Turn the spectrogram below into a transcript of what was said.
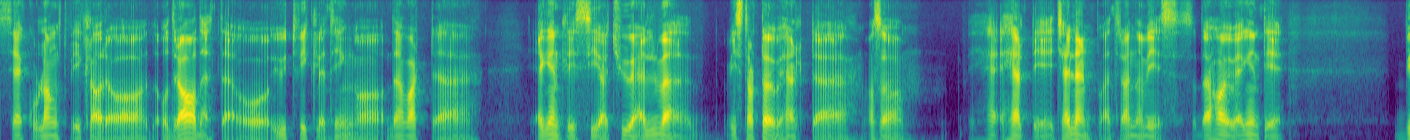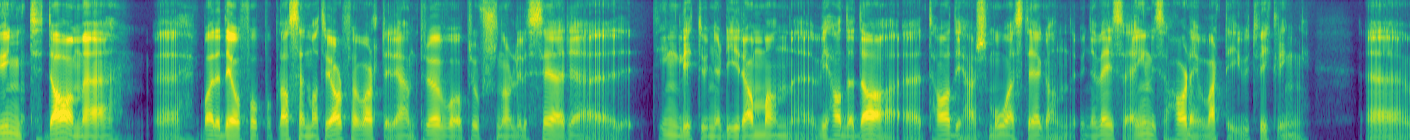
se hvor langt vi klarer å, å dra dette og utvikle ting. Og det har vært eh, egentlig siden 2011 Vi starta jo helt, eh, altså, he, helt i kjelleren på et eller annet vis. Så det har jo egentlig begynt da med eh, bare det å få på plass en materialforvalter igjen, prøve å profesjonalisere ting litt under de rammene eh, vi hadde da, eh, ta de her små stegene underveis. Og egentlig så har det jo vært en utvikling eh,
